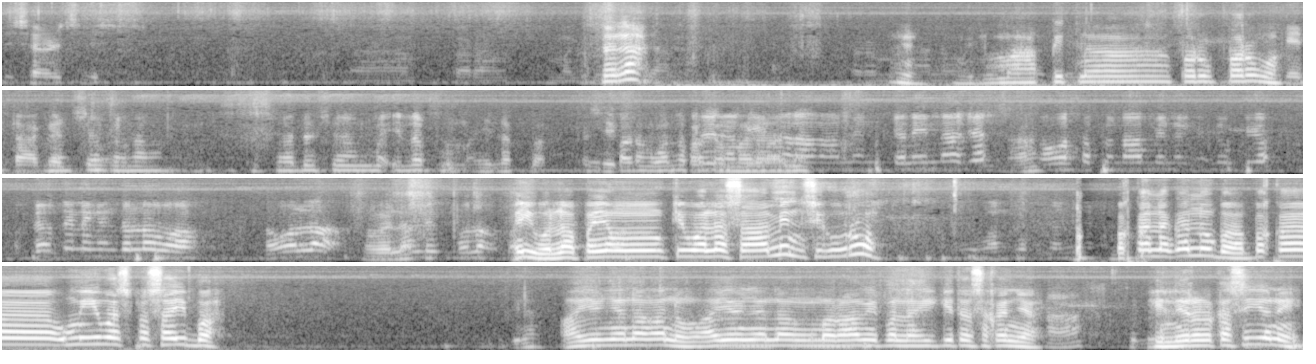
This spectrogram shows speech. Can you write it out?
i-search this. Ah, parang mag Dala. May lumapit na paru-paro ah. makita agad siya. Parang masyado siyang mailap. Mailap ba? Kasi parang wala pa na namin kanina dyan. Kausap na namin ng Inupyo. Dati na yung dalawa. Nawala. Wala. Balik, wala. Ay, wala pa yung tiwala sa amin siguro. Ko sa. Baka nag ano ba? Baka umiwas pa sa iba. Ayaw niya ng ano, ayaw niya ng marami pa nakikita sa kanya. General kasi yun eh.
